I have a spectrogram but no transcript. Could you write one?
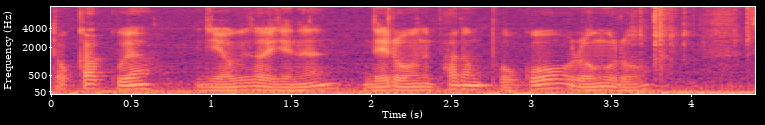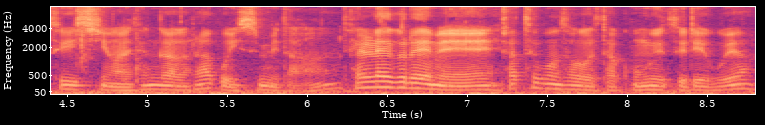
똑같고요. 이제 여기서 이제는 내려오는 파동 보고 롱으로 스위칭할 생각을 하고 있습니다. 텔레그램에 차트 분석을 다 공유 드리고요.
